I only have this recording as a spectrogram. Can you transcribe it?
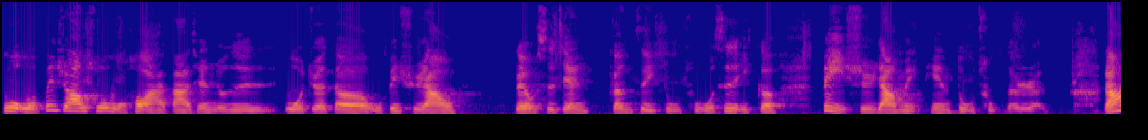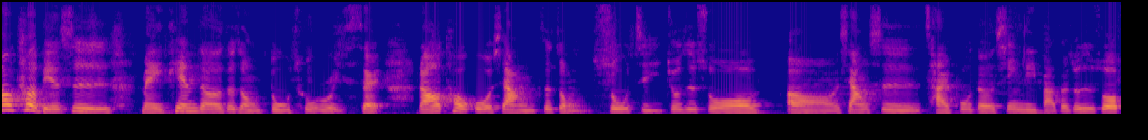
我我必须要说，我后来发现就是我觉得我必须要留时间跟自己独处，我是一个必须要每天独处的人。然后，特别是每天的这种独处 reset，然后透过像这种书籍，就是说，呃，像是财富的吸引力法则，就是说，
